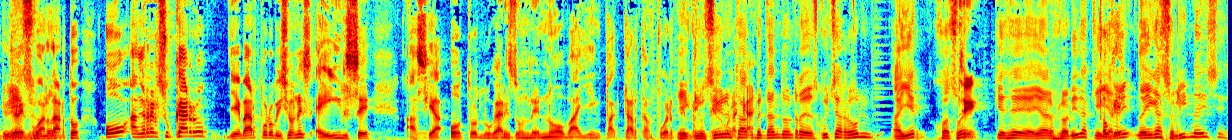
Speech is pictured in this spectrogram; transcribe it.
riesgo, resguardar todo, o agarrar su carro, llevar provisiones e irse hacia otros lugares donde no vaya a impactar tan fuerte. Inclusive nos estaba comentando en Radio Escucha, Raúl, ayer, Josué, Sí. que es de allá de Florida, que ya no hay, no hay gasolina, dice.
